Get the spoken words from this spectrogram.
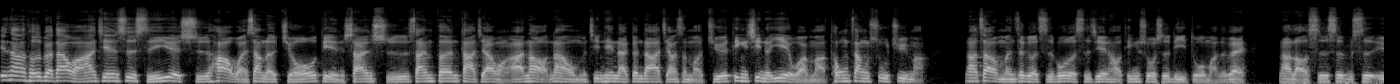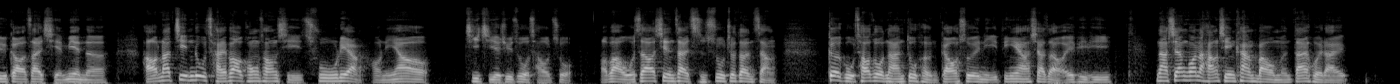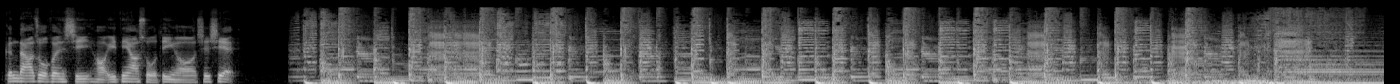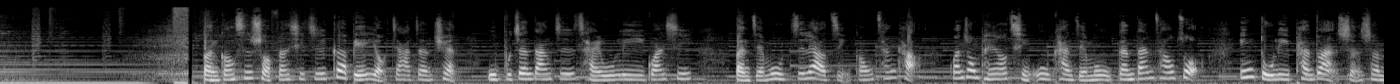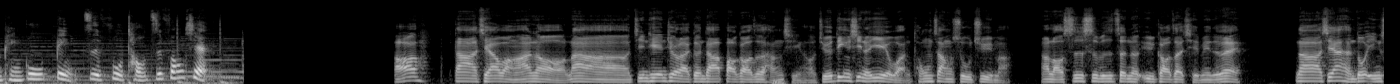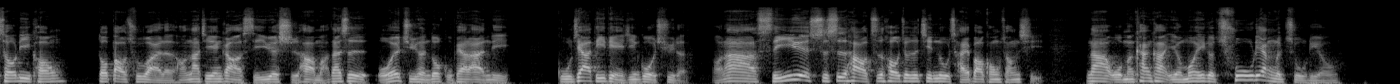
线上的投资表，大家晚安。今天是十一月十号晚上的九点三十三分，大家晚安哦。那我们今天来跟大家讲什么？决定性的夜晚嘛，通胀数据嘛。那在我们这个直播的时间，哈，听说是利多嘛，对不对？那老师是不是预告在前面呢？好，那进入财报空窗期，出量哦，你要积极的去做操作，好不好？我知道现在指数就算涨，个股操作难度很高，所以你一定要下载 APP。那相关的行情看法，我们待会来。跟大家做分析，好，一定要锁定哦，谢谢。本公司所分析之个别有价证券，无不正当之财务利益关系。本节目资料仅供参考，观众朋友请勿看节目跟单操作，应独立判断、审慎评估并自负投资风险。好，大家晚安哦。那今天就来跟大家报告这个行情哈，决定性的夜晚，通胀数据嘛。那老师是不是真的预告在前面，对不对？那现在很多营收利空都爆出来了哈。那今天刚好十一月十号嘛，但是我会举很多股票的案例，股价低点已经过去了哦。那十一月十四号之后就是进入财报空窗期，那我们看看有没有一个出量的主流，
